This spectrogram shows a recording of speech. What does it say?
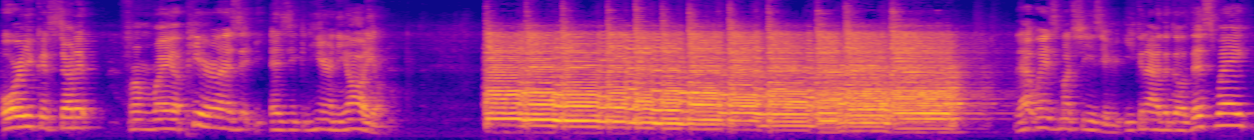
Or you can start it from way up here as, it, as you can hear in the audio. That way is much easier. You can either go this way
